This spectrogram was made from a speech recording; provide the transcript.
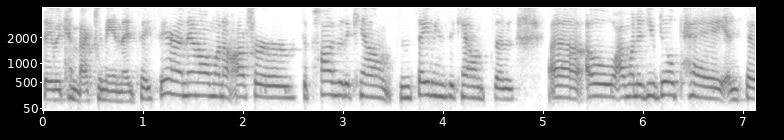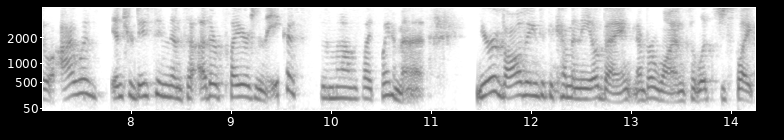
they would come back to me and they'd say, Sarah, now I want to offer deposit accounts and savings accounts, and uh, oh, I want to do bill pay. And so I was introducing them to other players in the ecosystem, and I was like, wait a minute, you're evolving to become a neobank, number one. So let's just like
